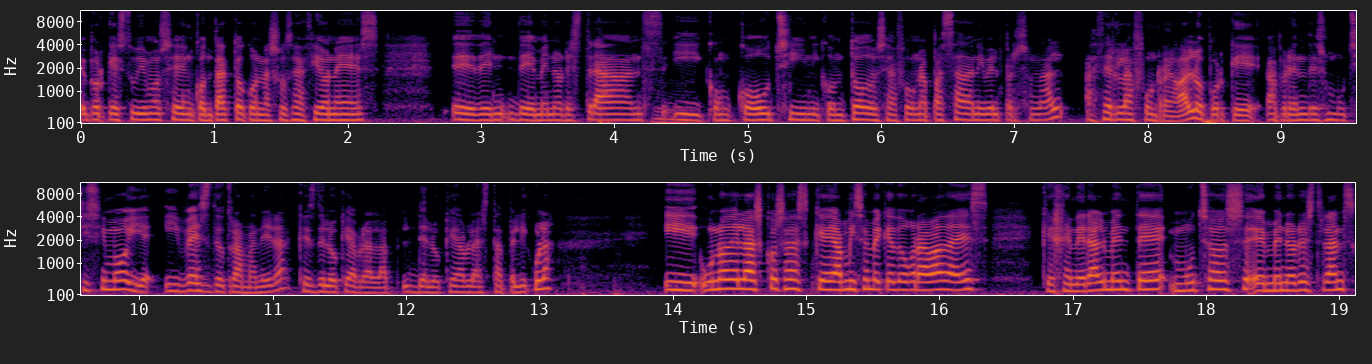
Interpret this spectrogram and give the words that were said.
eh, porque estuvimos en contacto con asociaciones eh, de, menores trans mm. y con coaching y con todo, o sea, fue una pasada a nivel personal. Hacerla fue un regalo porque aprendes muchísimo y, ves de otra manera, que es de lo que habla, de lo que habla esta película. Y una de las cosas que a mí se me quedó grabada es que generalmente muchos eh, menores trans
